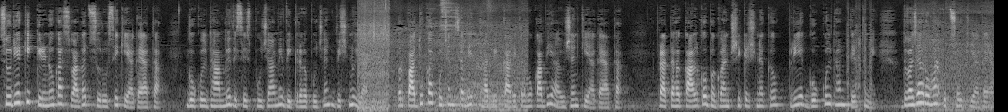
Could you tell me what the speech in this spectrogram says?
सूर्य की किरणों का स्वागत शुरू से किया गया था। गोकुल धाम में विशेष पूजा में विग्रह पूजन विष्णु याग और पादुका पूजन समेत धार्मिक कार्यक्रमों का भी आयोजन किया गया था। प्रातः काल को भगवान श्री कृष्ण को प्रिय गोकुल धाम तीर्थ में ध्वजारोहण उत्सव किया गया।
